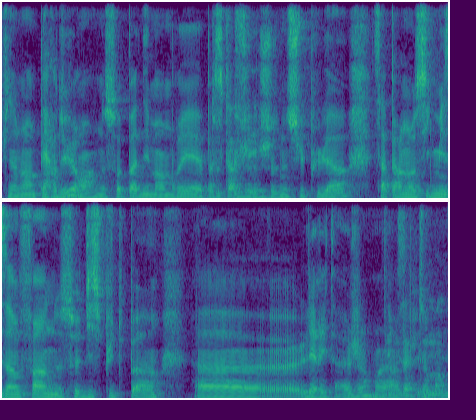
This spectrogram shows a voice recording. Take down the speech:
finalement perdure, hein, ne soit pas démembré parce que je, ne suis plus là. Ça permet aussi que mes enfants ne se disputent pas euh, l'héritage. Exactement.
